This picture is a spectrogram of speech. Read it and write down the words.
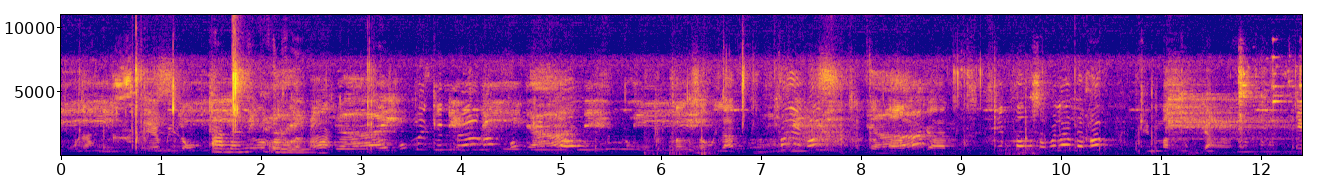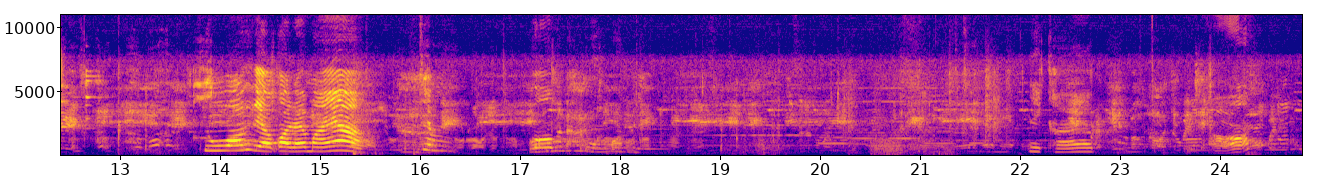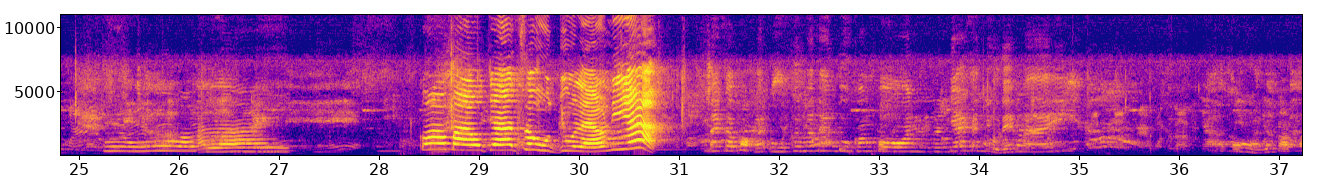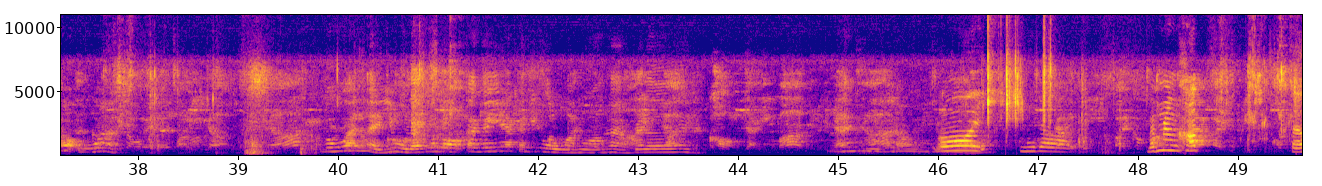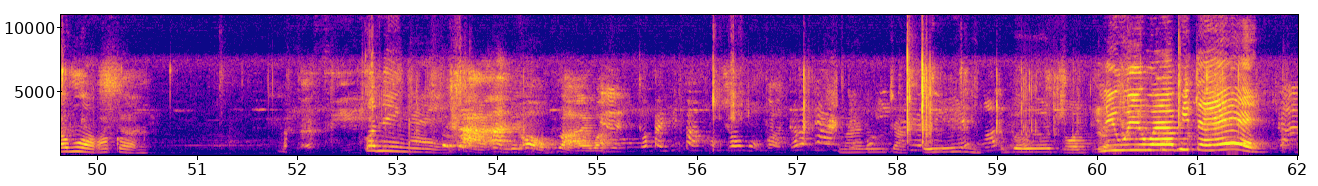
ก่อนได้ไหมอะเจ็บเออมานั่งดูข้างบนนี่ครับอ๋อไม่รู้ว่าอะไร ก็เบาจะสูดอยู่แล้วเนี่ย แม่ก็บอกให้อูขึ้นมานั่งดูข้างบน มันแยกกันอยู่ได้ไหมโอ้โหอูก็พ่ออูอะรู้ว่าอันไหนอยู่แล้วทะเลาะกันก็แยกกันอยู่ห่วงห่างไปเลย โอ้ย ไม่ได้ แป๊บนึงครับไปเอาหมวกมาก่อน ก็นี่ไงขาอ่านไม่ออกภาษาอะไรวะมาดูจากตีนระเบิดรีวิวไว้แล้วพี่เต้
